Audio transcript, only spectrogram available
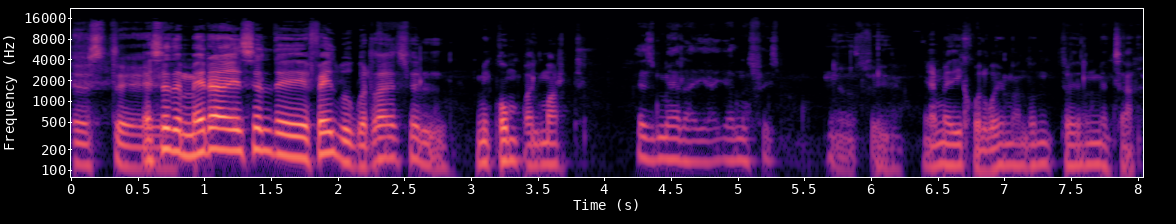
este... Ese de Mera es el de Facebook, ¿verdad? Es el mi compa, el Mark. Es Meta ya, ya no es Facebook. Sí. Ya me dijo el güey, mandó un- el mensaje.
